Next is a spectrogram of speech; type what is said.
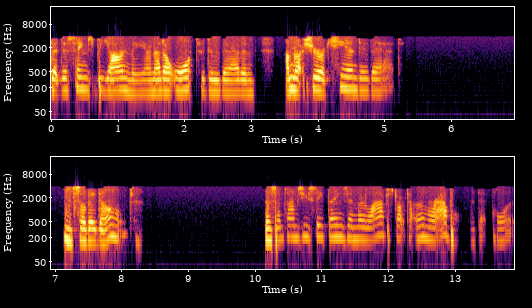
that just seems beyond me and I don't want to do that. And I'm not sure I can do that. And so they don't. And sometimes you see things in their life start to unravel at that point.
